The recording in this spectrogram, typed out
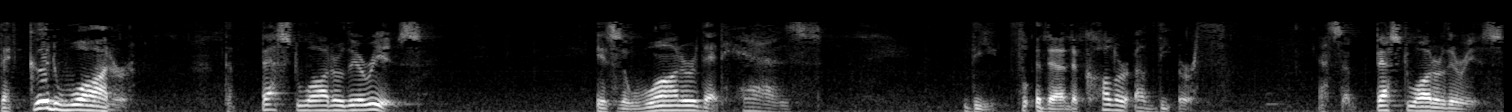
that good water, the best water there is, is the water that has the, the, the color of the earth. That's the best water there is.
